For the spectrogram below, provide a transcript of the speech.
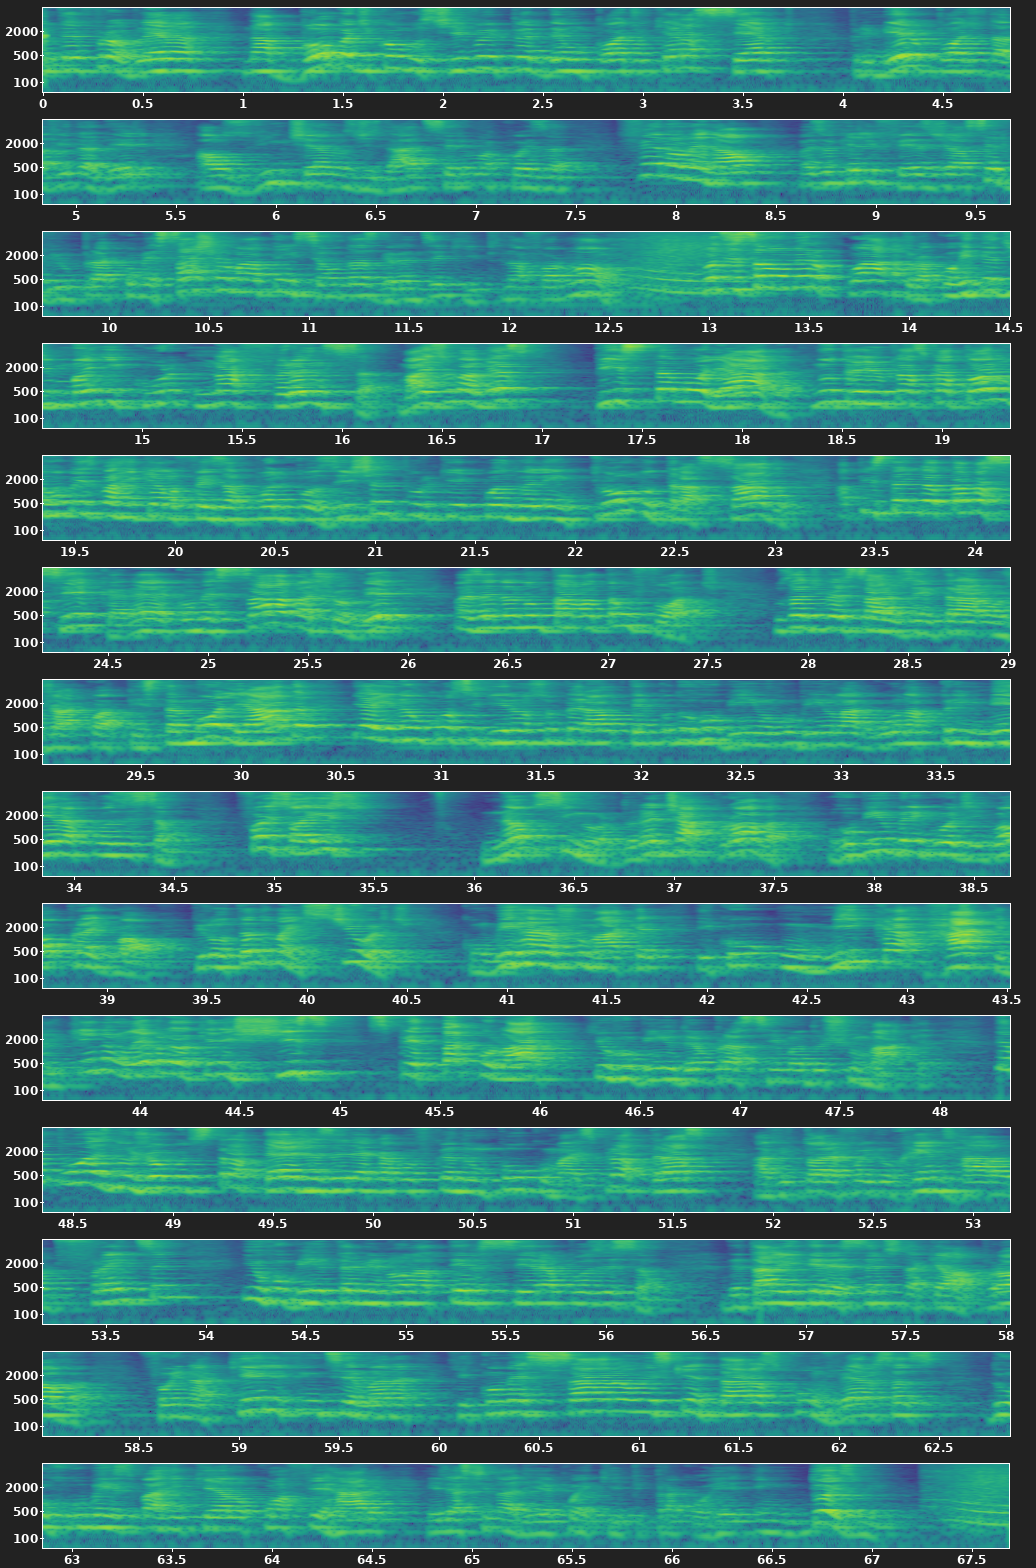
Teve problema na bomba de combustível e perdeu um pódio que era certo. Primeiro pódio da vida dele aos 20 anos de idade seria uma coisa fenomenal, mas o que ele fez já serviu para começar a chamar a atenção das grandes equipes na Fórmula 1. Posição número 4, a corrida de Manicur na França. Mais uma vez, pista molhada. No treino classificatório, o Rubens Barrichello fez a pole position porque quando ele entrou no traçado, a pista ainda estava seca, né? Começava a chover, mas ainda não estava tão forte. Os adversários entraram já com a pista molhada e aí não conseguiram superar o tempo do Rubinho. O Rubinho largou na primeira posição. Foi só isso? Não, senhor. Durante a prova, o Rubinho brigou de igual para igual, pilotando uma Stewart com Michael Schumacher e com o Mika Hakkinen. Quem não lembra daquele X espetacular que o Rubinho deu para cima do Schumacher? Depois, no jogo de estratégias, ele acabou ficando um pouco mais para trás. A vitória foi do Hans Harald Frentzen e o Rubinho terminou na terceira posição. Detalhe interessante daquela prova foi naquele fim de semana que começaram a esquentar as conversas do Rubens Barrichello com a Ferrari. Ele assinaria com a equipe para correr em 2000.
